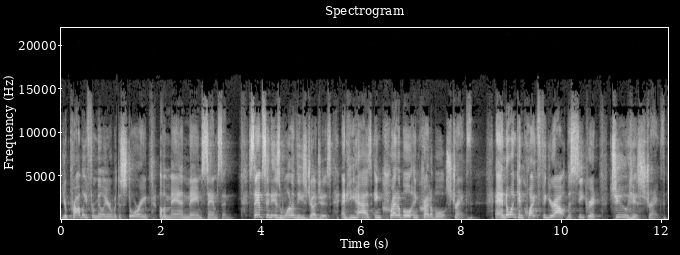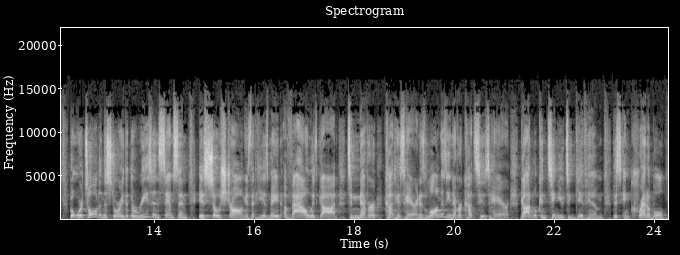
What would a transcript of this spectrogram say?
you're probably familiar with the story of a man named Samson. Samson is one of these judges, and he has incredible, incredible strength. And no one can quite figure out the secret to his strength. But we're told in the story that the reason Samson is so strong is that he has made a vow with God to never cut his hair. And as long as he never cuts his hair, God will continue to give him this incredible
